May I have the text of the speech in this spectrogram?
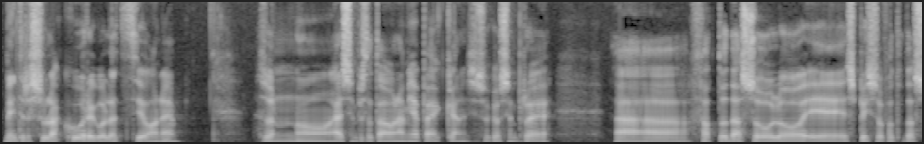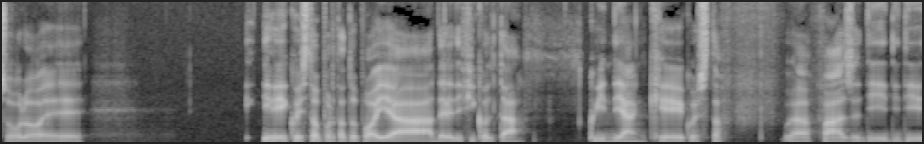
mentre sulla coregolazione sono, è sempre stata una mia pecca, nel senso che ho sempre fatto da solo e spesso ho fatto da solo e, e questo ha portato poi a delle difficoltà. Quindi anche questa f- eh, fase di, di- di-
